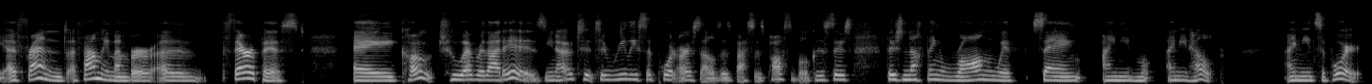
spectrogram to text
a friend, a family member, a therapist, a coach whoever that is you know to, to really support ourselves as best as possible. Because there's there's nothing wrong with saying i need i need help. I need support.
